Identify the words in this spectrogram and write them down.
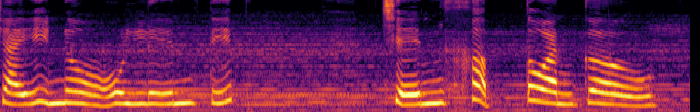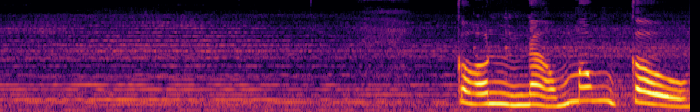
cháy nổ liên tiếp. Trên khắp toàn cầu con nào mong cầu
